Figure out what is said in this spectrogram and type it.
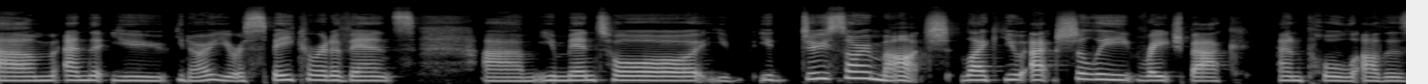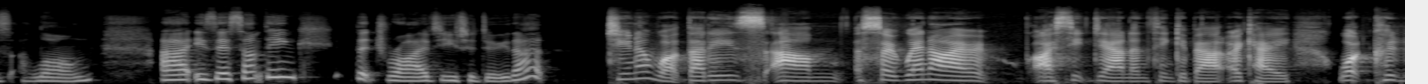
um, and that you, you know, you're a speaker at events, um, you mentor, you, you do so much. Like you actually reach back and pull others along. Uh, is there something that drives you to do that? Do you know what that is? Um, so when I I sit down and think about, okay, what could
